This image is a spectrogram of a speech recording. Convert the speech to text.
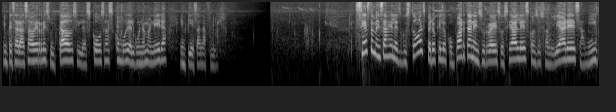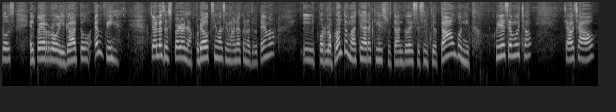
empezarás a ver resultados y las cosas como de alguna manera empiezan a fluir. Si este mensaje les gustó, espero que lo compartan en sus redes sociales, con sus familiares, amigos, el perro, el gato, en fin. Yo los espero la próxima semana con otro tema y por lo pronto me voy a quedar aquí disfrutando de este sitio tan bonito. Cuídense mucho. Chao, chao.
